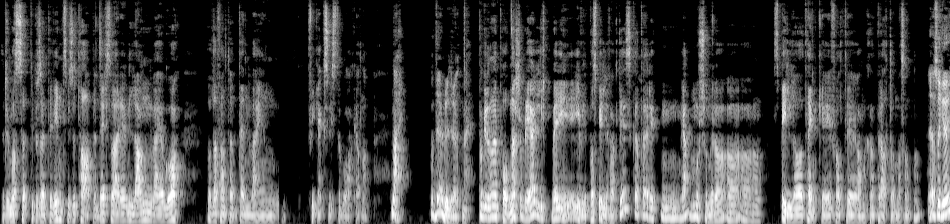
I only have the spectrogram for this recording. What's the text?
Jeg tror du må ha 70% i vind, så hvis du taper en del, så er det en lang vei å gå. Og da fant jeg at den veien fikk jeg ikke så lyst til å gå akkurat nå. Nei. Og det har du drevet med. Av den poden her så ble jeg litt mer ivrig på å spille, faktisk. At det er litt mm, ja, morsommere å, å, å spille og tenke i forhold til hva man kan prate om og sånt noe. Ja, Så gøy.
